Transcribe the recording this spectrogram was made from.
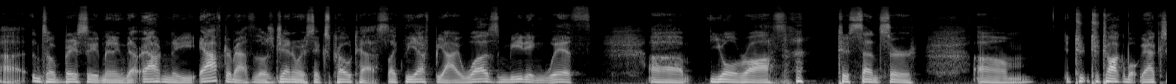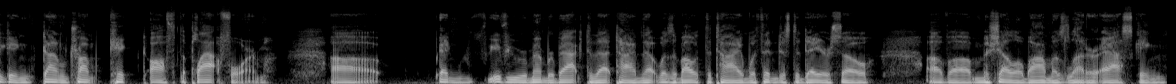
Uh, and so basically admitting that out in the aftermath of those January 6 protests, like the FBI was meeting with uh, Joel Roth to censor um, to, to talk about actually getting Donald Trump kicked off the platform. Uh, and if you remember back to that time, that was about the time within just a day or so of uh, Michelle Obama's letter asking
